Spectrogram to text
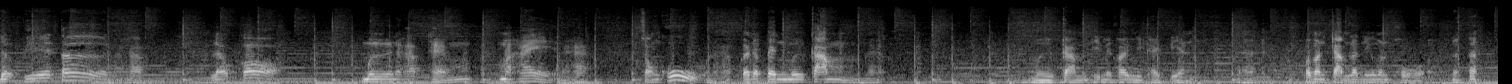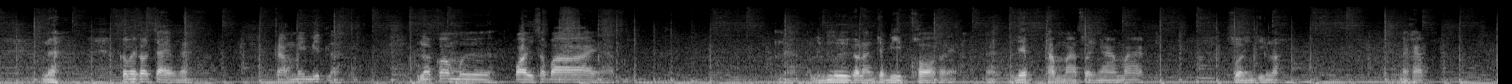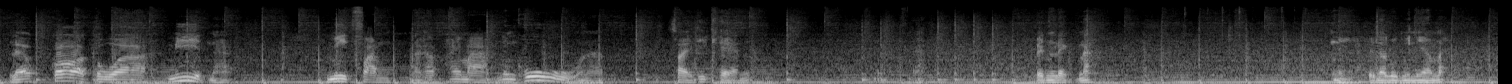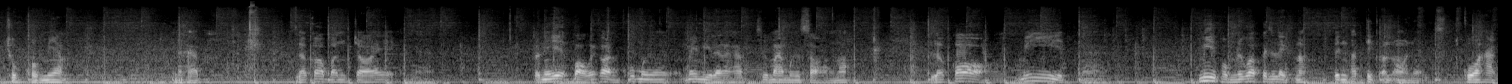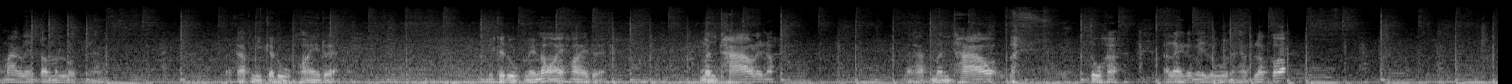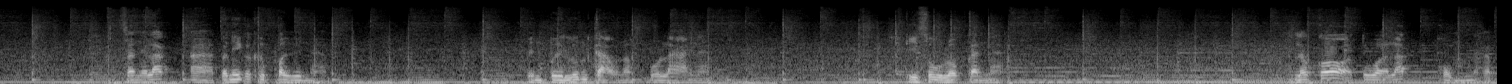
The Predator นะครับ แล้วก็มือนะครับแถมมาให้นะฮะสองคู่นะครับ ก็จะเป็นมือกำนะครับมือกำที่ไม่ค่อยมีใครเปลี่ยนนะฮะเพราะมันกำแล้วนิ้วมันโผล่นะ ก็ไม่เข้าใจเหมือนกันกำไม่มิดเหรอแล้วก็มือปล่อยสบายนะครับนะหรือมือกำลังจะบีบคอเขาเนี่ยนะเล็บทำมาสวยงามมาก สวยจริงๆเนาะนะครับ แล้วก็ตัวมีดนะฮะมีดฟันนะครับ ให้มาหนึ่งคู่นะครับ ใส่ที่แขนนะเป็นเหล็กนะ นี่เป็นอลูมิเนียมนะ ชุบโครเมียม นะครับ แล้วก็บอลจอยนะครับตัวนี้บอกไว้ก่อนคู่มือไม่มีแล้วนะครับ ซื้อมามือสองเนาะแล้วก็มีดนะมีดผมนึกว่าเป็นเหล็กเนาะเป็นพลาสติกอ่อนๆเนี่ยกลัวหักมากเลยตอนมันหล่นนะนะครับ มีกระดูกห้อยด้วย มีกระดูกน้อยๆห้อยด้วย เหมือนเท้าเลยเนาะนะครับ เหมือนเท้าตัวอะไรก็ไม่รู้นะครับ แล้วก็ สัญลักษณ์อ่าตัวนี้ก็คือปืนนะครับ เป็นปืนรุ่นเก่าเนาะโบราณนะ ที่สู้รบกันนะ แล้วก็ตัวรัดผมนะครับ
